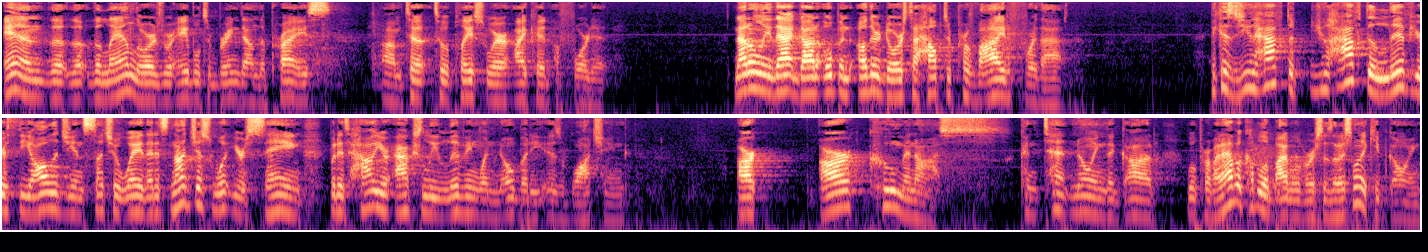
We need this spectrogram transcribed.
and the, the, the, landlords were able to bring down the price um, to, to a place where I could afford it. Not only that, God opened other doors to help to provide for that. Because you have, to, you have to live your theology in such a way that it's not just what you're saying, but it's how you're actually living when nobody is watching. Our, our kumenos, content knowing that God will provide. I have a couple of Bible verses that I just want to keep going.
